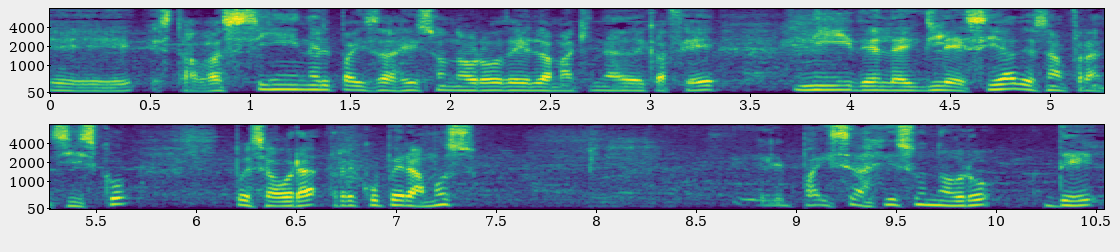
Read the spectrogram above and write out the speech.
eh, estaba sin el paisaje sonoro de la máquina de café ni de la iglesia de San Francisco, pues ahora recuperamos el paisaje sonoro de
